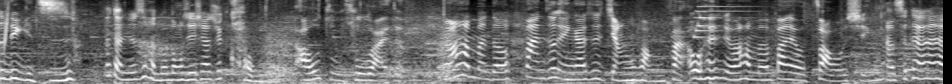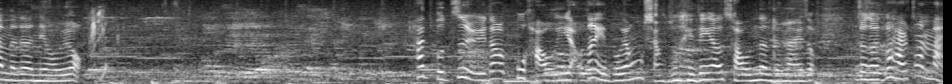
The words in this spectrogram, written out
是荔枝，它感觉是很多东西下去孔熬煮出来的。然后他们的饭，这个应该是姜黄饭，我很喜欢他们的饭有造型。想吃看看他们的牛肉，它不至于到不好咬，但也不用想说一定要超嫩的那一种，整个都还算满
